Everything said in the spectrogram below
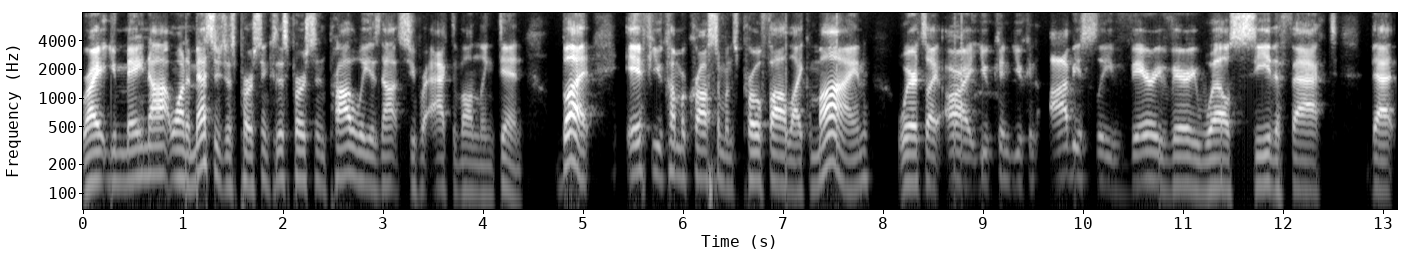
right? You may not want to message this person because this person probably is not super active on LinkedIn. But if you come across someone's profile like mine, where it's like all right you can you can obviously very very well see the fact that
